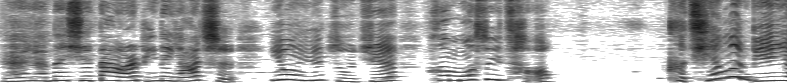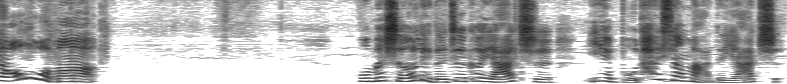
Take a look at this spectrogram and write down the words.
哎呀，那些大而平的牙齿用于咀嚼和磨碎草，可千万别咬我嘛！我们手里的这颗牙齿也不太像马的牙齿。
